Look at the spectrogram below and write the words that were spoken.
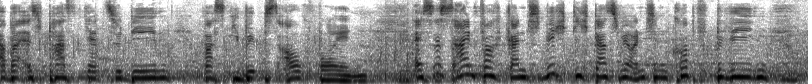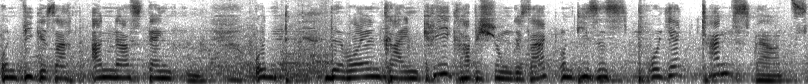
aber es passt ja zu dem, was die BIPs auch wollen. Es ist einfach ganz wichtig, dass wir uns im Kopf bewegen und wie gesagt anders denken. Und wir wollen keinen Krieg, habe ich schon gesagt. Und dieses Projekt Tanzwärts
